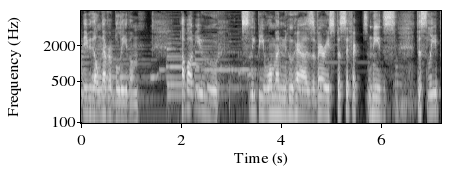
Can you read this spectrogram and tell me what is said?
maybe they'll never believe him. How about you, sleepy woman who has very specific needs to sleep?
